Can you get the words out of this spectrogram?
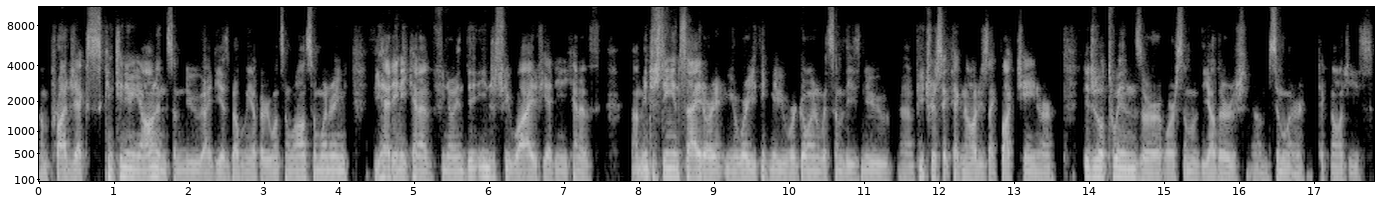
um, projects continuing on and some new ideas bubbling up every once in a while. So I'm wondering if you had any kind of, you know, in the industry wide, if you had any kind of um, interesting insight or you know where you think maybe we're going with some of these new uh, futuristic technologies like blockchain or digital twins or or some of the other um, similar technologies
